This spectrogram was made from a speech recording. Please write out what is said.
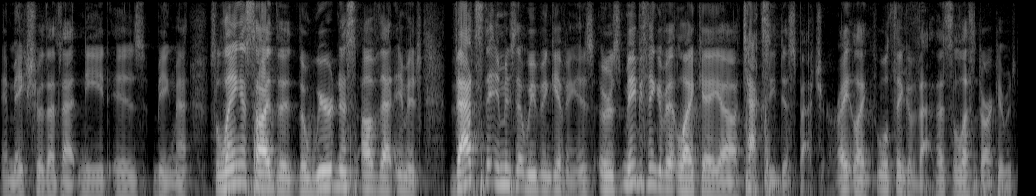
and make sure that that need is being met. So laying aside the, the weirdness of that image, that's the image that we've been giving. Is, or is maybe think of it like a uh, taxi dispatcher, right? Like we'll think of that. That's a less dark image.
